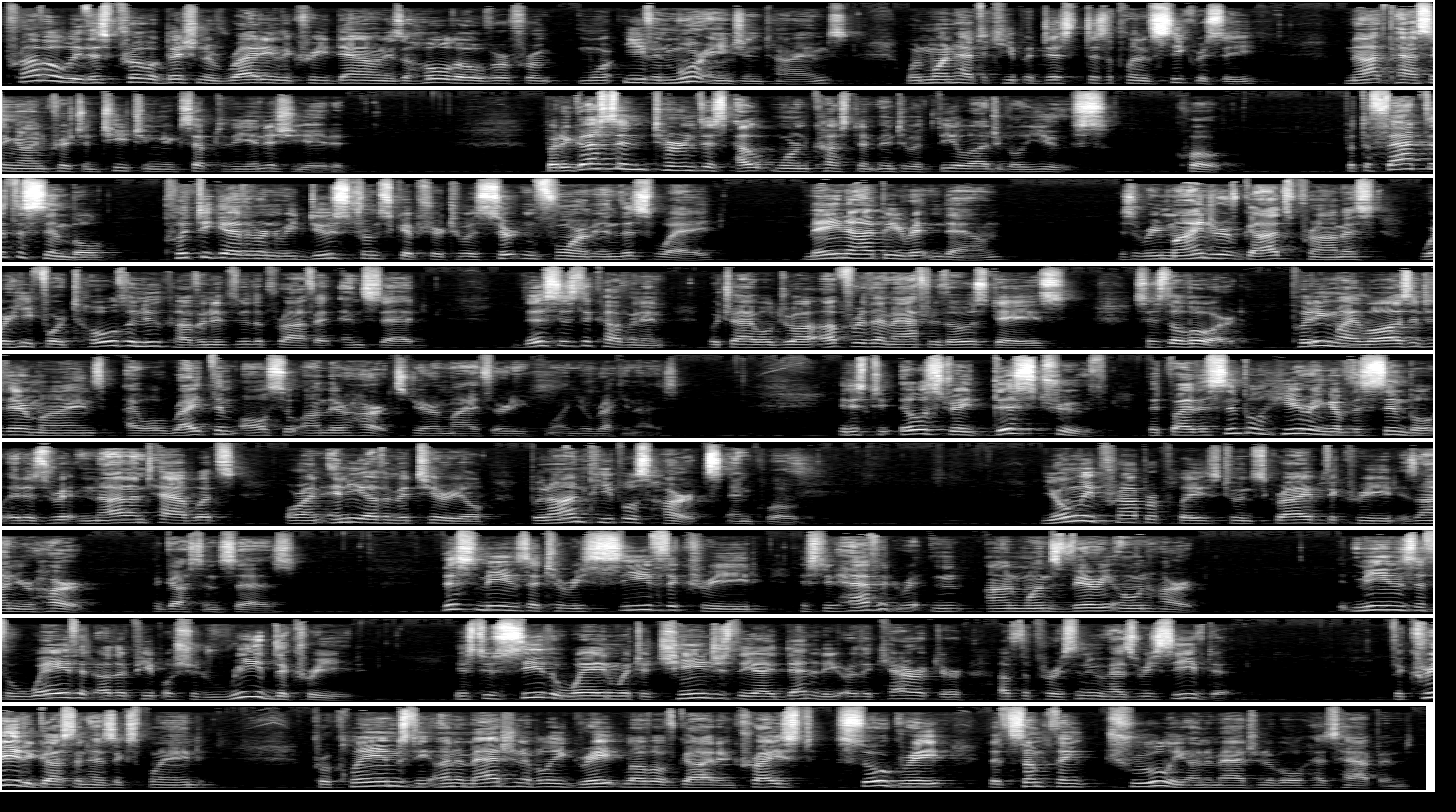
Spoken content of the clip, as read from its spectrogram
Probably this prohibition of writing the creed down is a holdover from more, even more ancient times when one had to keep a dis- discipline of secrecy not passing on Christian teaching except to the initiated. But Augustine turns this outworn custom into a theological use. Quote, but the fact that the symbol, put together and reduced from Scripture to a certain form in this way, may not be written down, is a reminder of God's promise where he foretold the new covenant through the prophet and said, This is the covenant which I will draw up for them after those days, says the Lord. Putting my laws into their minds, I will write them also on their hearts. Jeremiah 31, you'll recognize. It is to illustrate this truth that by the simple hearing of the symbol, it is written not on tablets or on any other material, but on people's hearts, end quote. The only proper place to inscribe the creed is on your heart, Augustine says. This means that to receive the creed is to have it written on one's very own heart. It means that the way that other people should read the creed is to see the way in which it changes the identity or the character of the person who has received it. The creed, Augustine has explained, proclaims the unimaginably great love of God in Christ, so great that something truly unimaginable has happened.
